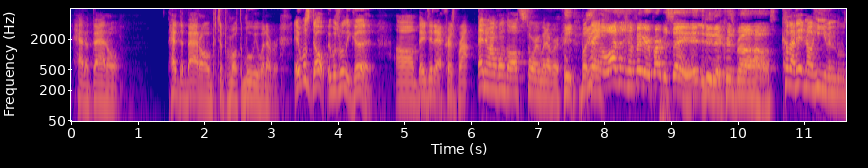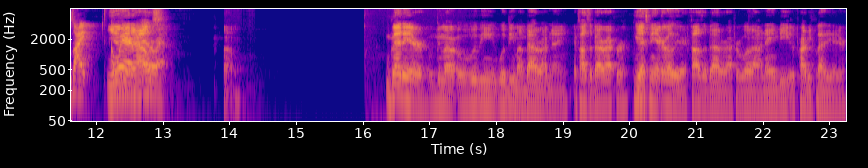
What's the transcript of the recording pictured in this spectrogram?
had a battle, had the battle to promote the movie, or whatever. It was dope. It was really good. Um, they did it at Chris Brown. Anyway, I'm going to off the story, whatever. But yeah, they, why is that your favorite part to say? It, it did at Chris Brown house. because I didn't know he even was like You aware of battle rap. Um, Gladiator would be my would be would be my battle rap name. If I was a battle rapper, you asked me that earlier. If I was a battle rapper, what would our name be? It would probably be Gladiator.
